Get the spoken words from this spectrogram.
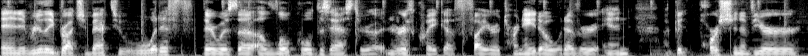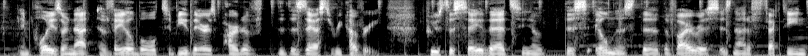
And it really brought you back to what if there was a, a local disaster, an earthquake, a fire, a tornado, whatever, and a good portion of your employees are not available to be there as part of the disaster recovery. Who's to say that you know this illness, the the virus virus is not affecting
